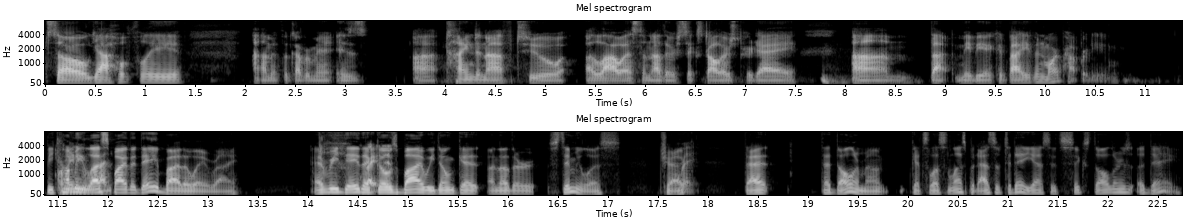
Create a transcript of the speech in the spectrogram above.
So yeah, hopefully, um, if the government is uh, kind enough to allow us another six dollars per day, Mm-hmm. um, that maybe I could buy even more property. Becoming less rent- by the day, by the way, Rye. Every day that Right, goes by, we don't get another stimulus check. Right. That that dollar amount gets less and less. But as of today, yes, it's six dollars a day.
